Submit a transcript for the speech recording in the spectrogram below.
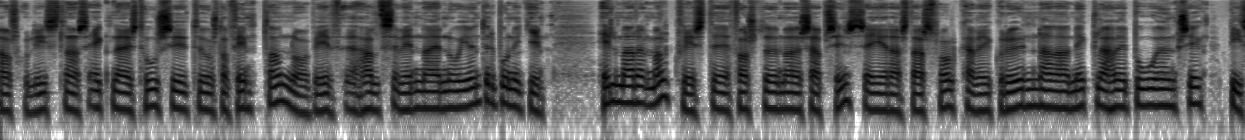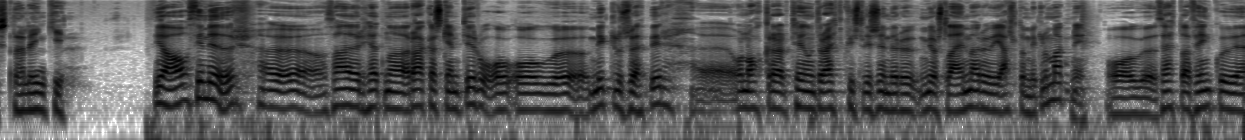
Háskóli Íslands egnaðist húsið 2015 og við halsvinna er nú í undirbúningi. Hilmar Malkvist, fórstuðumöðu Sapsins, segir að starsfólk hafi grunað að mikla hafi búið um sig bísna lengi. Já, því miður. Uh, það er hérna rakaskemdir og, og uh, miklusveppir uh, og nokkrar tegundur ættkvísli sem eru mjög slæmar og í allt og miklu magni og þetta fengum við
